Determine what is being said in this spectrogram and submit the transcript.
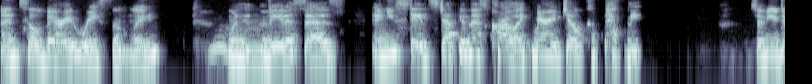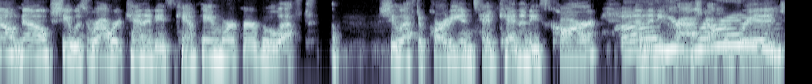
until very recently when Mhm. Vida says, and you stayed stuck in this car like Mary Jo Kopechne. So if you don't know, she was Robert Kennedy's campaign worker who left. She left a party in Ted Kennedy's car, and then Oh, he crashed off a bridge,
